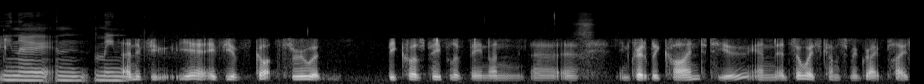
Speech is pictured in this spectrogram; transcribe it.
you know, and I mean, And if you yeah, if you've got through it because people have been un, uh, uh, incredibly kind to you, and it's always comes from a great place.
